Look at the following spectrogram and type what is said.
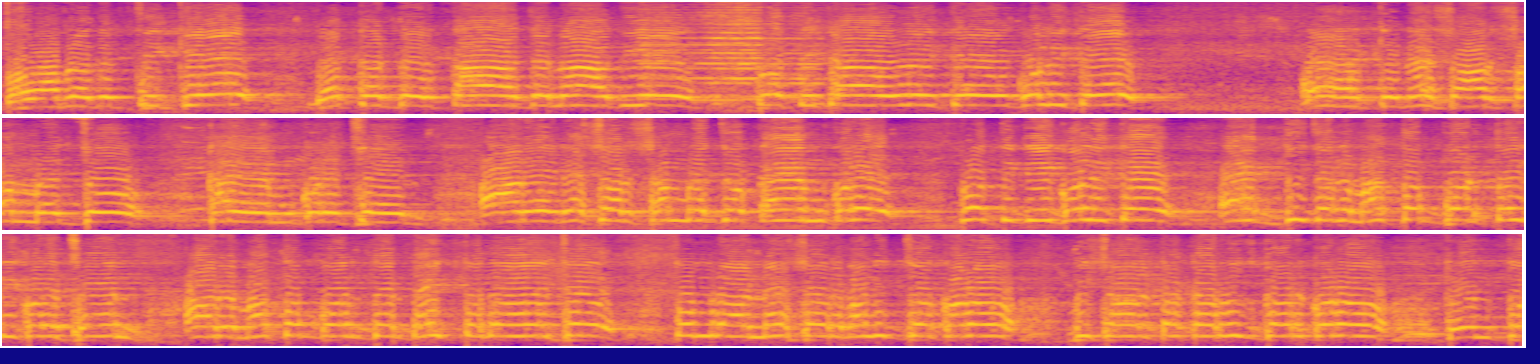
তো আমরা দেখছি কে? বেকারদের কাজ না দিয়ে প্রতিটা অলিতে, গলিতে সাম্রাজ্য কায়েম করেছেন। আর এই নেশার সাম্রাজ্য কায়েম করে প্রতিটি গলিতে এক দুজন মাতব্বর তৈরি করেছেন আর মাতব্বরদের দায়িত্ব দেওয়া হয়েছে, তোমরা নেশার বাণিজ্য করো, বিশাল টাকা রোজগার করো। কিন্তু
